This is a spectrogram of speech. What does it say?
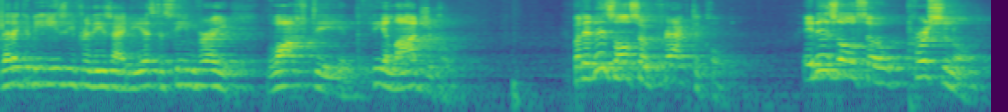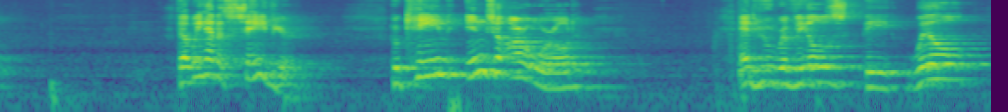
that it can be easy for these ideas to seem very lofty and theological, but it is also practical. It is also personal. That we have a Savior who came into our world and who reveals the will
